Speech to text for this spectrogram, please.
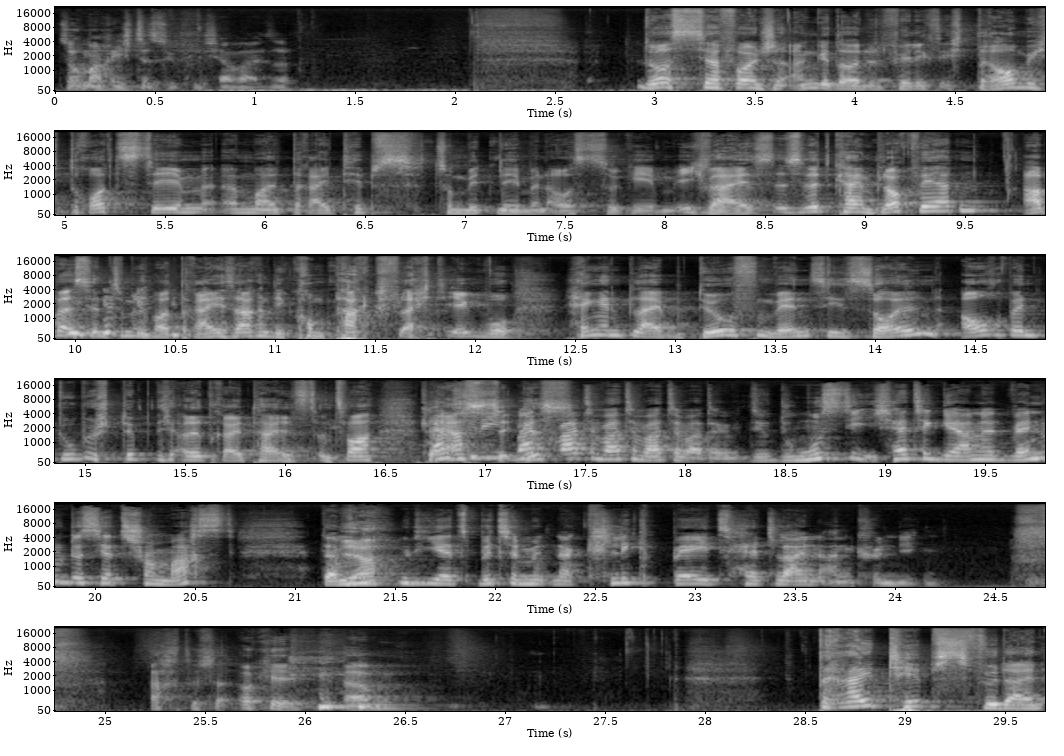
So mache ich das üblicherweise. Du hast es ja vorhin schon angedeutet, Felix. Ich traue mich trotzdem äh, mal drei Tipps zum Mitnehmen auszugeben. Ich weiß, es wird kein Blog werden, aber es sind zumindest mal drei Sachen, die kompakt vielleicht irgendwo hängen bleiben dürfen, wenn sie sollen, auch wenn du bestimmt nicht alle drei teilst. Und zwar der Kannst erste die, warte, ist. Warte, warte, warte, warte. Du, du, musst die, ich hätte gerne, wenn du das jetzt schon machst, dann ja. musst du die jetzt bitte mit einer Clickbait-Headline ankündigen. Ach du Scheiße. Okay. ähm, drei Tipps für dein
